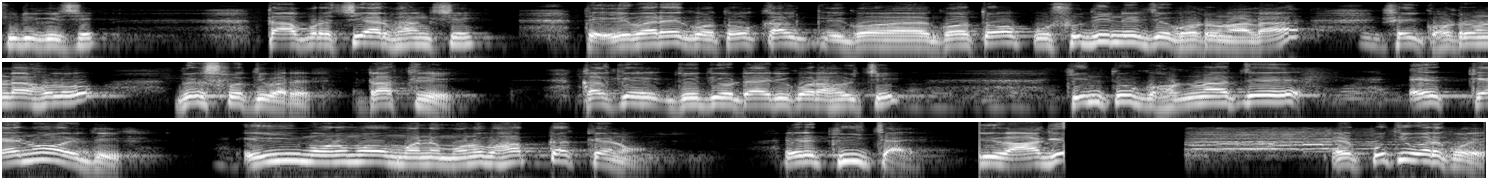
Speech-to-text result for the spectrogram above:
চুরি গেছে, তারপরে চেয়ার ভাঙছে। তো এবারে গতকাল গত পরশুদিনের যে ঘটনাটা, সেই ঘটনাটা হলো বৃহস্পতিবারের রাত্রে। কালকে যদিও ডায়েরি করা হয়েছে, কিন্তু ঘটনা হচ্ছে, এ কেন এদের? এই মনোম মানে মনোভাবটা কেন? এরা কি চায়? আগে এর প্রতিবার করে,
